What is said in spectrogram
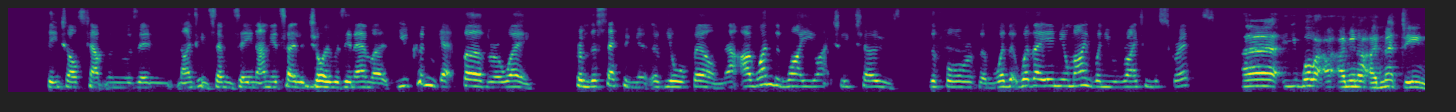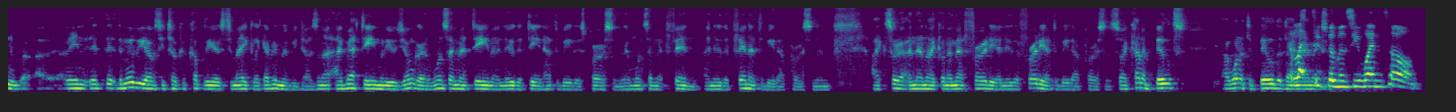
Dean Charles Chapman was in 1917, Anya Taylor Joy was in Emma. You couldn't get further away from the setting of your film. Now, I wondered why you actually chose the four of them. Were they, were they in your mind when you were writing the scripts? Uh, well, I, I mean, I, would met Dean. Uh, I mean, it, the, the, movie obviously took a couple of years to make, like every movie does. And I, I, met Dean when he was younger. And once I met Dean, I knew that Dean had to be this person. And then once I met Finn, I knew that Finn had to be that person. And I sort of, and then like when I met Ferdy, I knew that Ferdy had to be that person. So I kind of built. I wanted to build a dynamic. Collected them as you went on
